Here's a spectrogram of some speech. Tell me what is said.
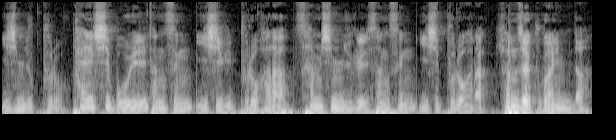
26%, 85일 상승 22% 하락, 36일 상승 20% 하락. 현재 구간입니다.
